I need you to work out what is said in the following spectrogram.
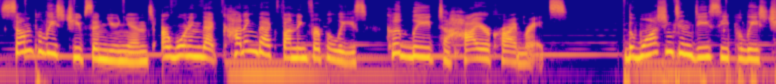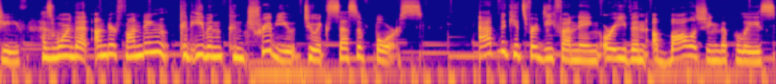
Some police chiefs and unions are warning that cutting back funding for police could lead to higher crime rates. The Washington, D.C. police chief has warned that underfunding could even contribute to excessive force. Advocates for defunding or even abolishing the police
